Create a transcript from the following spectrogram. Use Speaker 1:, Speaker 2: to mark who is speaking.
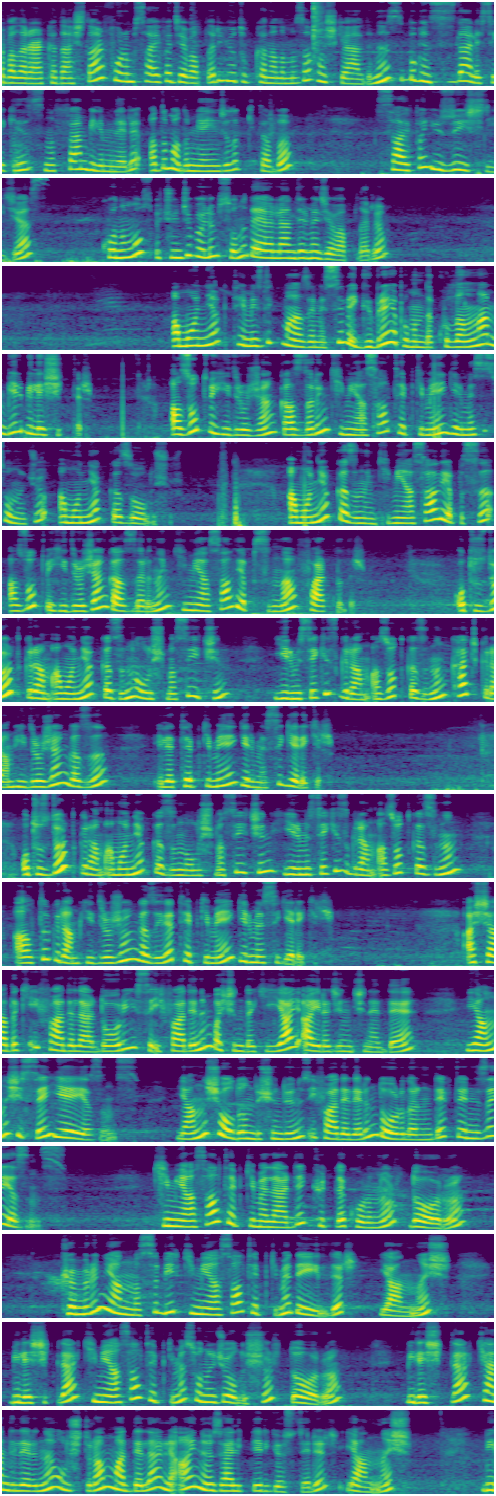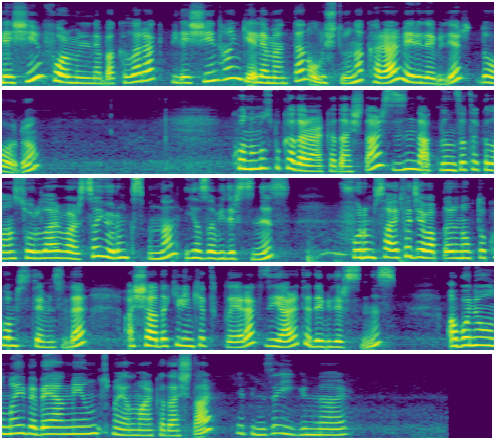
Speaker 1: Merhabalar arkadaşlar. Forum Sayfa Cevapları YouTube kanalımıza hoş geldiniz. Bugün sizlerle 8. sınıf Fen Bilimleri Adım Adım Yayıncılık kitabı sayfa 100'ü işleyeceğiz. Konumuz 3. bölüm sonu değerlendirme cevapları. Amonyak temizlik malzemesi ve gübre yapımında kullanılan bir bileşiktir. Azot ve hidrojen gazların kimyasal tepkimeye girmesi sonucu amonyak gazı oluşur. Amonyak gazının kimyasal yapısı azot ve hidrojen gazlarının kimyasal yapısından farklıdır. 34 gram amonyak gazının oluşması için 28 gram azot gazının kaç gram hidrojen gazı ile tepkimeye girmesi gerekir? 34 gram amonyak gazının oluşması için 28 gram azot gazının 6 gram hidrojen gazı ile tepkimeye girmesi gerekir. Aşağıdaki ifadeler doğru ise ifadenin başındaki yay ayracın içine D, yanlış ise Y yazınız. Yanlış olduğunu düşündüğünüz ifadelerin doğrularını defterinize yazınız. Kimyasal tepkimelerde kütle korunur. Doğru. Kömürün yanması bir kimyasal tepkime değildir. Yanlış. Bileşikler kimyasal tepkime sonucu oluşur. Doğru. Bileşikler kendilerini oluşturan maddelerle aynı özellikleri gösterir. Yanlış. Bileşiğin formülüne bakılarak bileşiğin hangi elementten oluştuğuna karar verilebilir. Doğru. Konumuz bu kadar arkadaşlar. Sizin de aklınıza takılan sorular varsa yorum kısmından yazabilirsiniz. Forum sayfa cevapları.com sitemizi de aşağıdaki linke tıklayarak ziyaret edebilirsiniz. Abone olmayı ve beğenmeyi unutmayalım arkadaşlar. Hepinize iyi günler.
